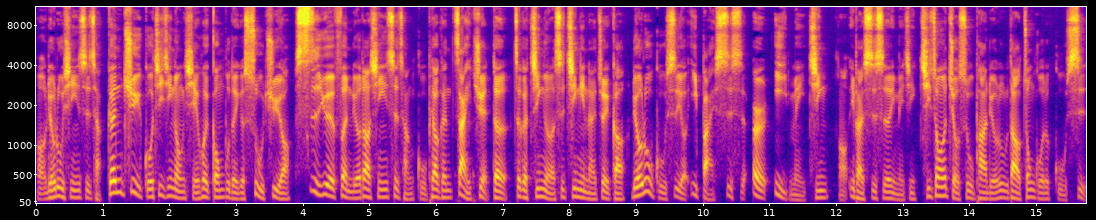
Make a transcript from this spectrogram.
哦，流入新兴市场。根据国际金融协会公布的一个数据哦，四月份流到新兴市场股票跟债券的这个金额是今年来最高，流入股市有一百四十二亿美金哦，一百四十二亿美金，其中有九十五趴流入到中国的股市，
